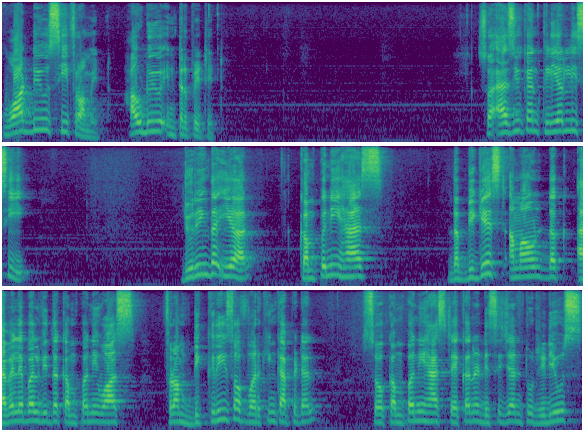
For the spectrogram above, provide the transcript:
what do you see from it? How do you interpret it? So, as you can clearly see during the year company has the biggest amount the available with the company was from decrease of working capital. So, company has taken a decision to reduce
